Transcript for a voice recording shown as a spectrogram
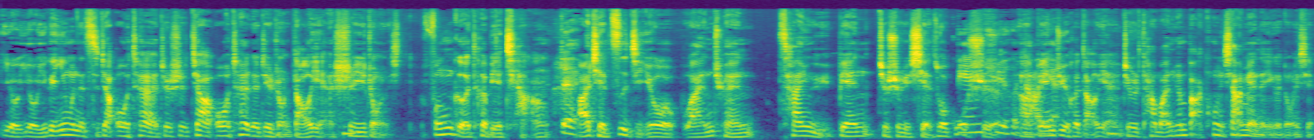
有有一个英文的词叫 auteur，就是叫 auteur 的这种导演是一种风格特别强，对。而且自己又完全参与编，就是写作故事啊，编剧和导演，嗯就是他完全把控下面的一个东西。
